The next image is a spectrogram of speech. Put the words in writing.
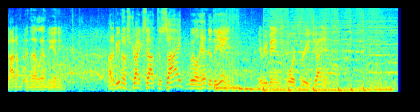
Got him, and that'll end the inning. Ottavino strikes out the side. We'll head to the eighth. It remains 4-3 Giants.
